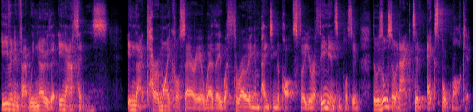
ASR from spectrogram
even, in fact, we know that in Athens, in that Kerameikos area where they were throwing and painting the pots for your Athenian symposium, there was also an active export market.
